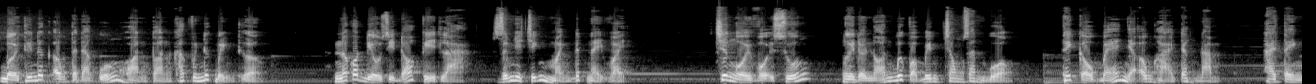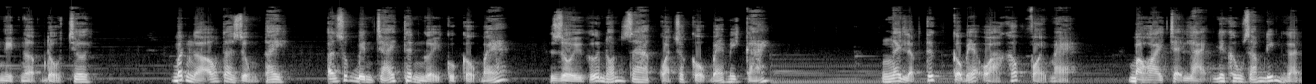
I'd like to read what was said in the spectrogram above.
Bởi thứ nước ông ta đang uống hoàn toàn khác với nước bình thường. Nó có điều gì đó kỳ lạ, Giống như chính mảnh đất này vậy. Chưa ngồi vội xuống, Người đội nón bước vào bên trong gian buồng. Thấy cậu bé nhà ông Hải đang nằm, Hai tay nghịch ngợm đồ chơi. Bất ngờ ông ta dùng tay Ấn xuống bên trái thân người của cậu bé, Rồi gỡ nón ra quạt cho cậu bé mấy cái. Ngay lập tức, cậu bé òa khóc vòi mẹ Bà Hoài chạy lại nhưng không dám đến gần.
